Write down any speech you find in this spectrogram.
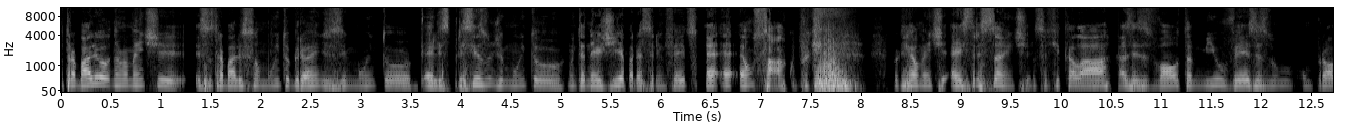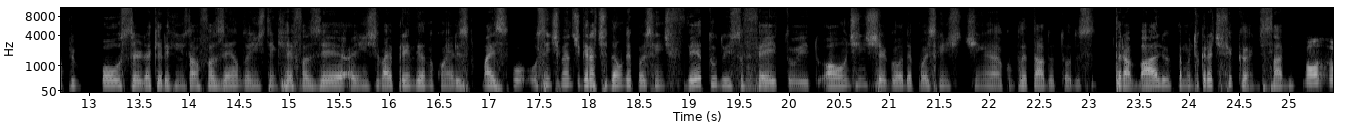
o trabalho, normalmente, esses trabalhos são muito grandes e muito, eles precisam de muito, muita energia para serem feitos, é, é, é um saco, porque, porque realmente é estressante, você fica lá, às vezes volta mil vezes um, um próprio pôster daquele que a gente estava fazendo, a gente tem que refazer, a gente vai aprendendo com eles, mas o, o, sentimento de gratidão depois que a gente vê tudo isso feito e aonde a gente chegou depois que a gente tinha completado todo esse trabalho é muito gratificante, sabe? Nossa,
